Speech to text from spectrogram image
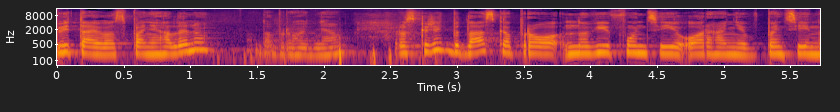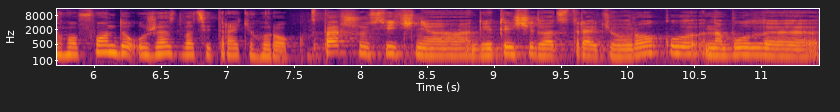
Вітаю вас, пані Галино. Доброго дня. Розкажіть, будь ласка, про нові функції органів пенсійного фонду уже з 23-го року. З 1 січня 2023 року набули, е,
